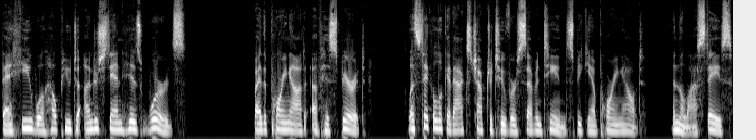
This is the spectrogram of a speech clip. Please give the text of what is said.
that He will help you to understand His words by the pouring out of His Spirit. Let's take a look at Acts chapter 2, verse 17, speaking of pouring out in the last days.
